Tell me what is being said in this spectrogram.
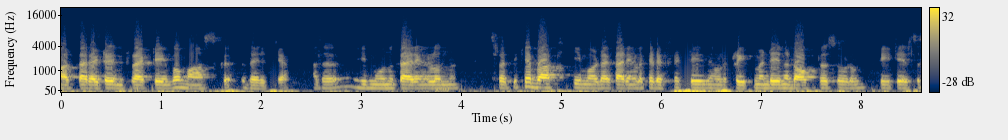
ആൾക്കാരായിട്ട് ഇന്ററാക്ട് ചെയ്യുമ്പോൾ മാസ്ക് ധരിക്കുക. അത് ഈ മൂന്ന് കാര്യങ്ങളൊന്ന് ശ്രദ്ധിക്കുക. ബാക്കി കീമോയുടെ കാര്യങ്ങളൊക്കെ ഡെഫിനറ്റ്ലി നമ്മൾ ട്രീറ്റ്മെന്റ് ചെയ്യുന്ന ഡോക്ടേഴ്സോടും ഡീറ്റെയിൽസ്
